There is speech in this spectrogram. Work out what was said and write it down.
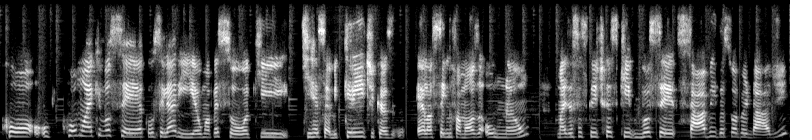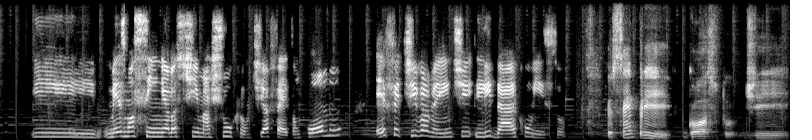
co- como é que você aconselharia uma pessoa que, que recebe críticas, ela sendo famosa ou não, mas essas críticas que você sabe da sua verdade e mesmo assim elas te machucam, te afetam? Como efetivamente lidar com isso? Eu sempre gosto de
